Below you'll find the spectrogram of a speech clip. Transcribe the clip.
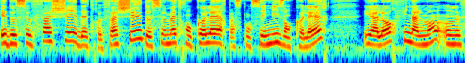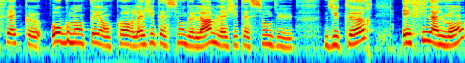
est de se fâcher, d'être fâché, de se mettre en colère parce qu'on s'est mis en colère, et alors finalement, on ne fait qu'augmenter encore l'agitation de l'âme, l'agitation du, du cœur, et finalement,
